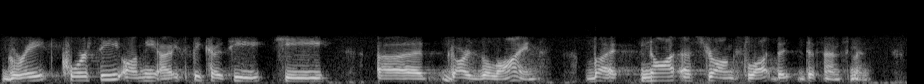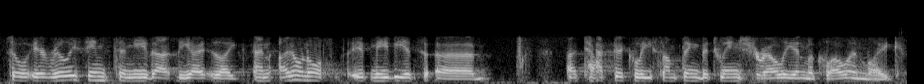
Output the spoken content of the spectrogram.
Great Corsi on the ice because he he uh, guards the line, but not a strong slot de- defenseman. So it really seems to me that the like, and I don't know if it maybe it's uh, a tactically something between Chiarelli and McLellan, like.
